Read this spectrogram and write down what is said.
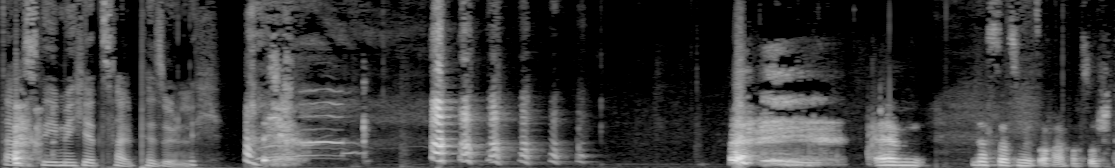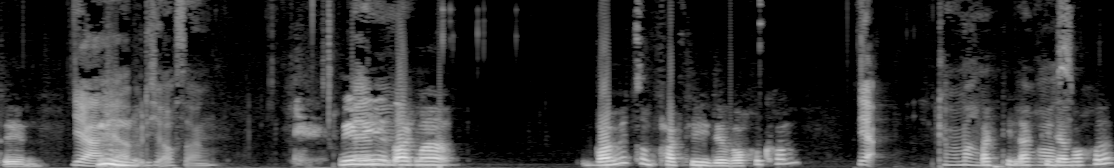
Das nehme ich jetzt halt persönlich. ähm, das lassen wir jetzt auch einfach so stehen. Ja, ja, würde ich auch sagen. Mimi, Ähm. sag mal, wollen wir zum Fakti der Woche kommen? Ja, können wir machen. Fakti Lakti der Woche?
